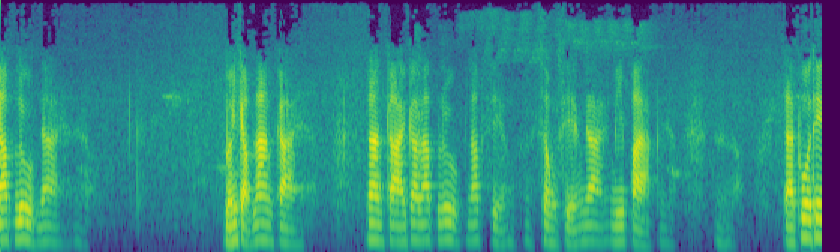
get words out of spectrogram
รับรูปได้ เหมือนกับร่างกาย ร่างกายก็รับรูป รับเสียง ส่งเสียงได้ มีปากเนี่ย แต่ผู้ที่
